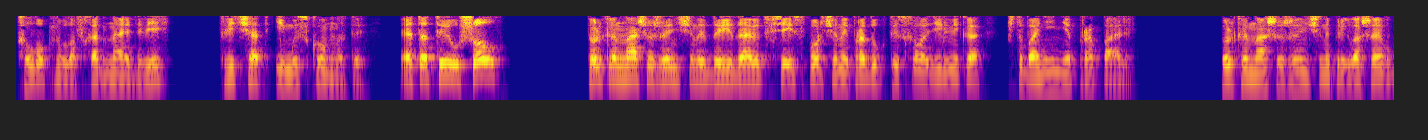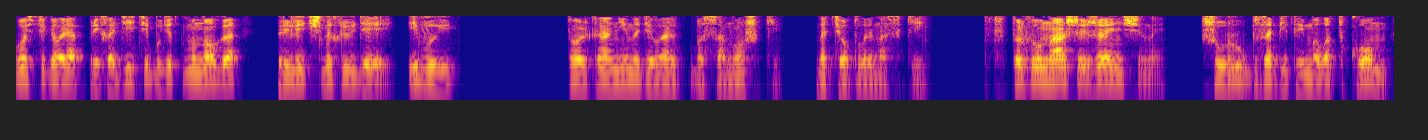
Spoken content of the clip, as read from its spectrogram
хлопнула входная дверь, кричат им из комнаты это ты ушел? Только наши женщины доедают все испорченные продукты из холодильника, чтобы они не пропали. Только наши женщины, приглашая в гости, говорят, приходите, будет много приличных людей, и вы. Только они надевают босоножки на теплые носки. Только у нашей женщины шуруп, забитый молотком,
